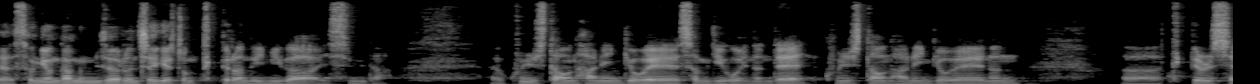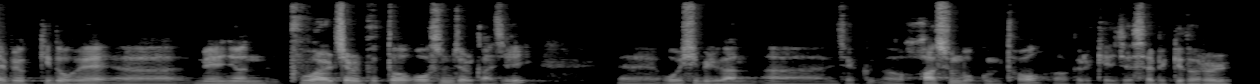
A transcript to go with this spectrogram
예, 성령 강림절은 제게 좀 특별한 의미가 있습니다. 어, 퀸스타운 한인교회에 섬기고 있는데 퀸스타운 한인교회는 어, 특별 새벽 기도회 어, 매년 부활절부터 오순절까지 50일간 이제 그, 어, 화수목금토 어, 그렇게 이제 새벽 기도를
